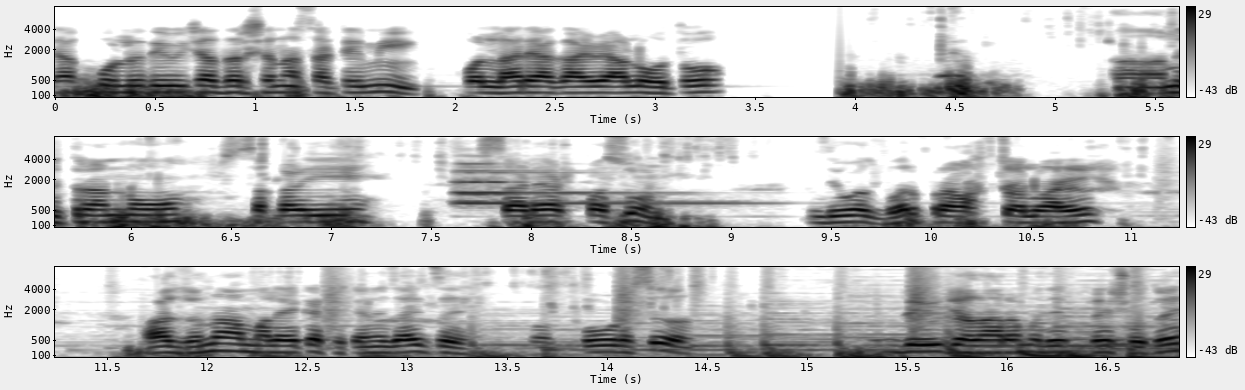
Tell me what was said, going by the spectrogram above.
या कुलदेवीच्या दर्शनासाठी मी कोल्हार या गावी आलो होतो. मित्रांनो सकाळी साडेआठपासून दिवसभर प्रवास चालू आहे. अजून आम्हाला एका ठिकाणी जायचं आहे पण थोडंसं देवीच्या दारामध्ये फ्रेश होतोय.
